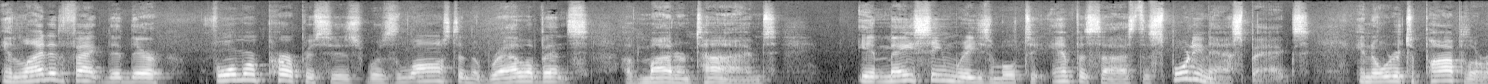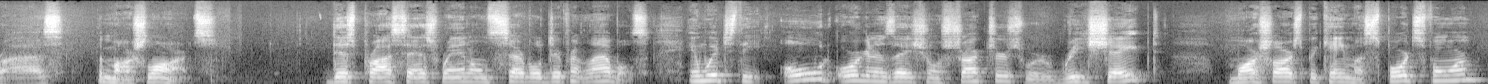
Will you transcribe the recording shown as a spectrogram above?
In light of the fact that their former purposes was lost in the relevance of modern times, it may seem reasonable to emphasize the sporting aspects in order to popularize the martial arts. This process ran on several different levels, in which the old organizational structures were reshaped, martial arts became a sports form,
